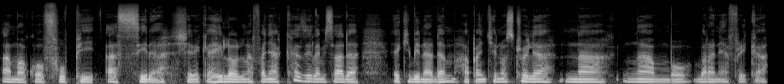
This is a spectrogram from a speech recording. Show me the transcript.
ama kwa ufupi ASIDA. Shirika hilo linafanya kazi la misaada ya kibinadamu hapa nchini Australia na ng'ambo barani Afrika.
